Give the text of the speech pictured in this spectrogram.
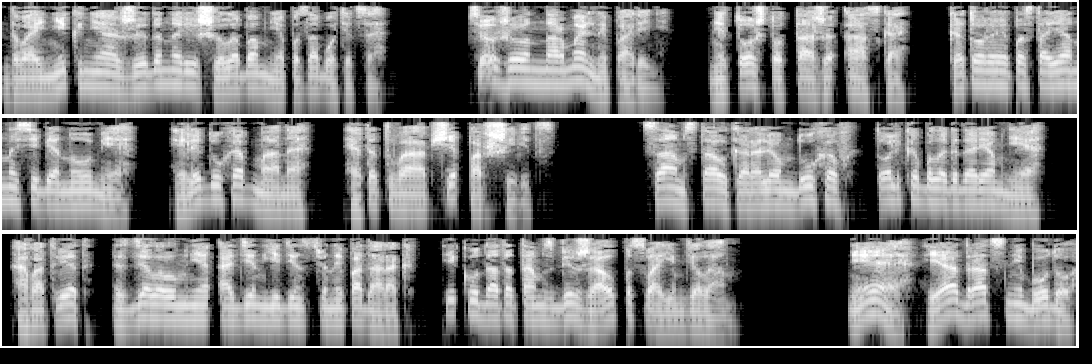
Двойник неожиданно решил обо мне позаботиться. Все же он нормальный парень, не то что та же Аска, которая постоянно себе на уме, или дух обмана, этот вообще паршивец. Сам стал королем духов только благодаря мне, а в ответ сделал мне один единственный подарок и куда-то там сбежал по своим делам. Не, я драться не буду.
